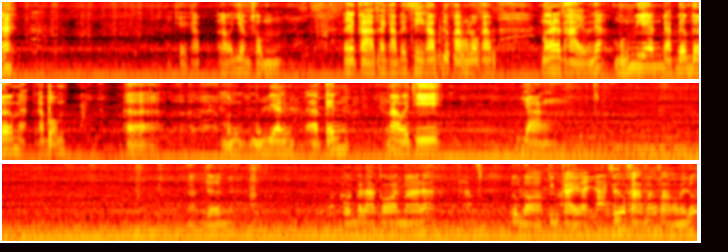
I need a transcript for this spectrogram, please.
นะ โอเคครับ เราก็เยี่ยมชมบรรยากาศแฟนคลับเอซีครับ ด้วยความเคารพครับ มันก็จะถ่ายแบบเนี้ย หมุนเวียนแบบเดิมๆนะครับผม เอ่อ หมุนหมุนเวียนเเต็นท์หน้าเวทีอย่างเดินผลพลากรมาแล้ว หล่อกินไก่อะซื้อมาฝากมั่งเปล่าก็ไม่รู้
